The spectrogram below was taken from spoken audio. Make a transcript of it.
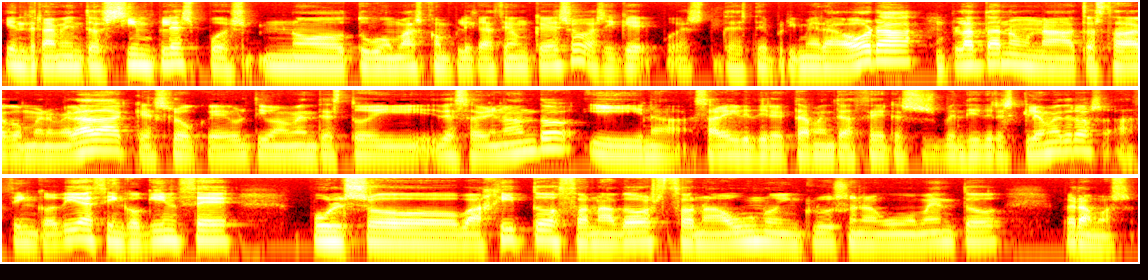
y entrenamientos simples, pues no tuvo más complicación que eso. Así que, pues desde primera hora, un plátano, una tostada con mermelada, que es lo que últimamente estoy desayunando, y nada, salir directamente a hacer esos 23 kilómetros a 5.10, 5.15, pulso bajito, zona 2, zona 1 incluso en algún momento, pero vamos,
